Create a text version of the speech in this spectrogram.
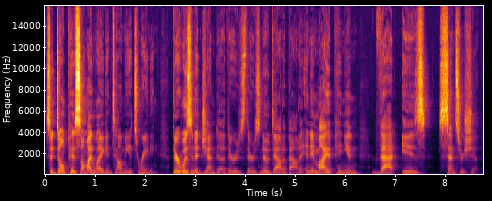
so don't piss on my leg and tell me it's raining. There was an agenda. There's there's no doubt about it, and in my opinion, that is censorship.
